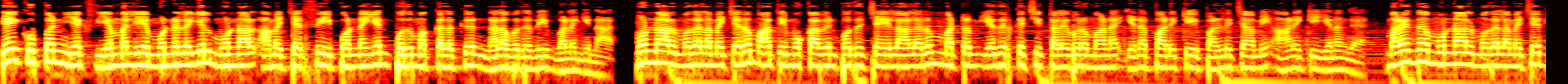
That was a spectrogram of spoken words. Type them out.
கே. குப்பன் எக்ஸ். எம்எல்ஏ முன்னிலையில் முன்னாள் அமைச்சர் சி. பொன்னையன் பொதுமக்களுக்கு நல உதவி வழங்கினார். முன்னாள் முதலமைச்சரும் அதிமுகவின் பொதுச் செயலாளரும் மற்றும் எதிர்க்கட்சி தலைவருமான எடப்பாடி கே. பழனிசாமி ஆணைக்கு இணங்க மறைந்த முன்னாள் முதலமைச்சர்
